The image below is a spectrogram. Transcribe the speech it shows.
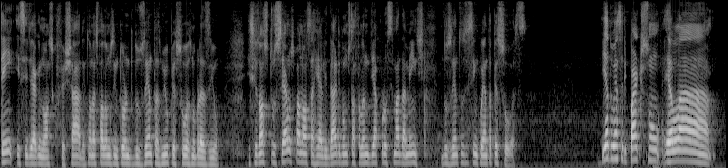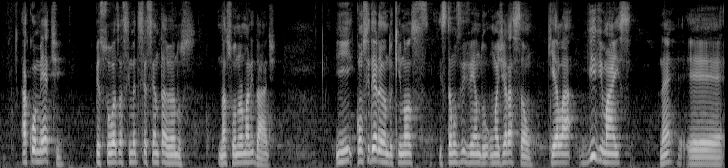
tem esse diagnóstico fechado, então nós falamos em torno de 200 mil pessoas no Brasil. E se nós trouxermos para a nossa realidade, vamos estar falando de aproximadamente 250 pessoas. E a doença de Parkinson, ela acomete pessoas acima de 60 anos na sua normalidade. E considerando que nós estamos vivendo uma geração que ela vive mais, né? É,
